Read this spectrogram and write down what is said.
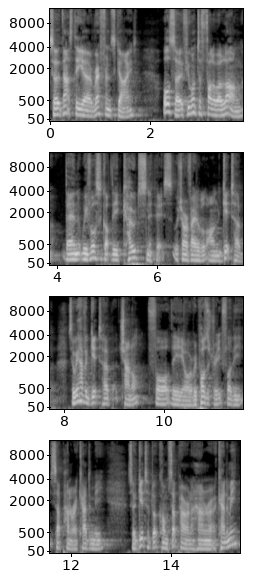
So that's the uh, reference guide. Also, if you want to follow along, then we've also got the code snippets, which are available on GitHub. So we have a GitHub channel for the, or repository for the SAP HANA Academy. So github.com SAP HANA Academy.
